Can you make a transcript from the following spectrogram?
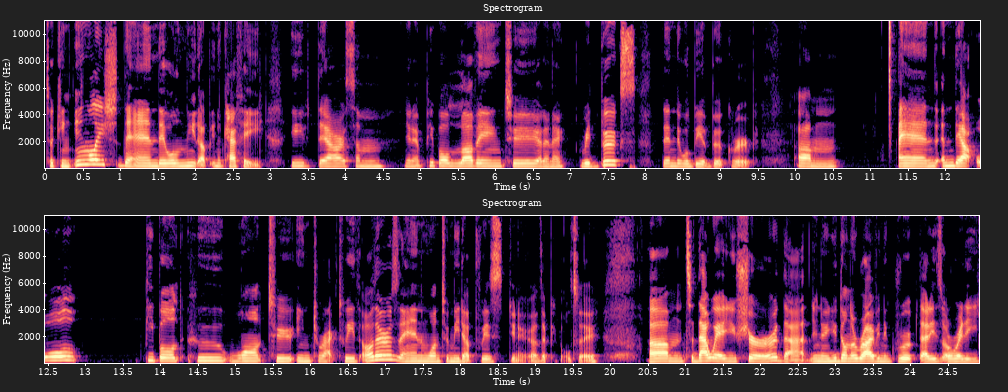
talking English, then they will meet up in a cafe. If there are some, you know, people loving to, I don't know, read books, then there will be a book group. Um, and and they are all people who want to interact with others and want to meet up with you know other people so um, so that way you're sure that you know you don't arrive in a group that is already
